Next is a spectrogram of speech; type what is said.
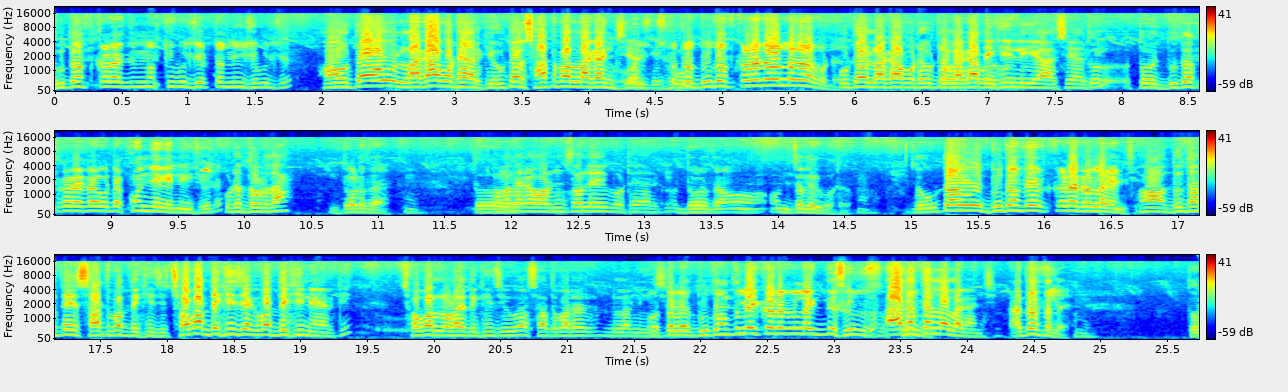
দুদাঁত কাড়ার জন্য কি বলছে? একটা নিয়েছে বলছে। হ্যাঁ ওটাও লাগা বটে আর কি ওটাও সাতবার লাগানছে আর কি। ছোট দুদাঁত কাড়াটাও লাগাবো ওটা? ওটাও লাগা বটে ওটা লাগা দেখে লিয়ে আছে আর তো কি। তো দুদাঁত কাড়াটা ওটা কোন জায়গায় নিয়েছে ওটা? ওটা দৌড়দা দৌড়দা তো আমাদের অঞ্চলেই বটে আর কি। দৌড়দা অঞ্চলেই বটে। তো ওটাও ওই দুদাঁতের কাড়াটা লাগাইছে? হ্যাঁ দুধান্তে সাতবার দেখেছি। ছবার দেখেছি একবার দেখি না আর কি। ছবার লড়াই দেখেছি ও সাতবারের বেলা নিয়েছি তাহলে দুদাঁতলেই কাড়াটা লাগতে শুরু আধা তেলা লাগানছে আদা তাহলে তো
